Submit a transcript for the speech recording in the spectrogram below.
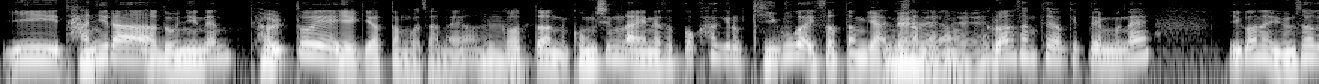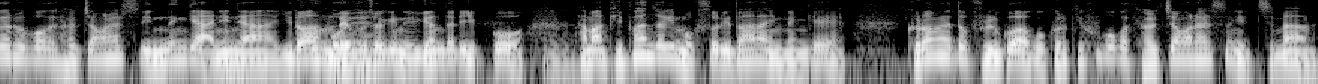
이 단일화 논의는 별도의 얘기였던 거잖아요. 그러니까 음. 어떤 공식 라인에서 꼭 하기로 기구가 있었던 게 아니잖아요. 네네네. 그런 상태였기 때문에 이거는 윤석열 후보가 결정을 할 수 있는 게 아니냐 이런 후보의. 내부적인 의견들이 있고 음. 다만 비판적인 목소리도 하나 있는 게 그럼에도 불구하고 그렇게 후보가 결정을 할 수는 있지만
